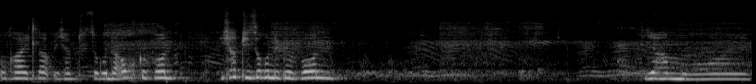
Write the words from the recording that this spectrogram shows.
Oha, ich glaube, ich habe diese Runde auch gewonnen. Ich habe diese Runde gewonnen. Ja, moin.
